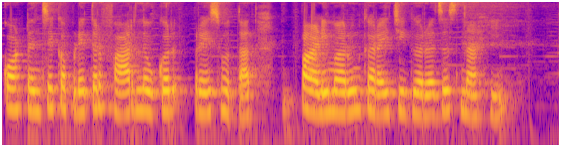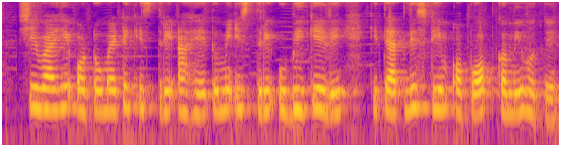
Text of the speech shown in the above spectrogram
कॉटनचे कपडे तर फार लवकर प्रेस होतात. पाणी मारून करायची गरजच नाही. शिवाय ही ऑटोमॅटिक इस्त्री आहे. तुम्ही इस्त्री उभी केली की त्यातली स्टीम आपोआप कमी होते.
